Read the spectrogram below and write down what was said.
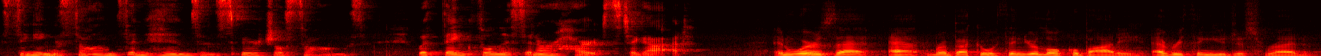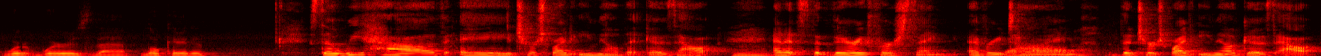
singing mm. psalms and hymns and spiritual songs with thankfulness in our hearts to God. And where's that at, Rebecca, within your local body? Everything you just read, where, where is that located? So we have a churchwide email that goes out, hmm. and it's the very first thing every wow. time the churchwide email goes out.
